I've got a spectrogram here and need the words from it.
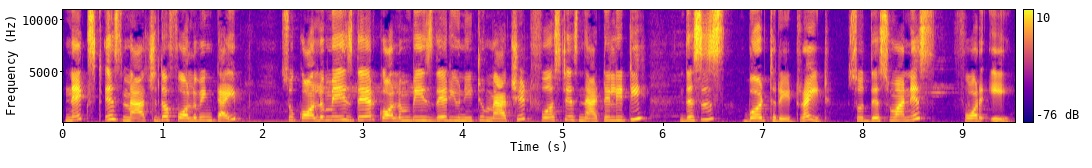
Next is match the following type. So column A is there, column B is there, you need to match it. First is natality, this is birth rate, right? So this one is for A.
